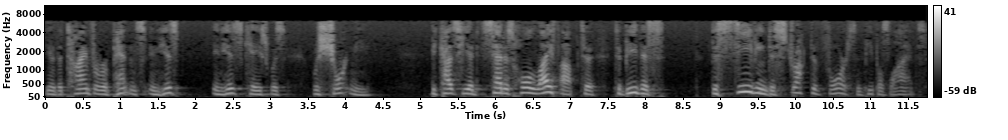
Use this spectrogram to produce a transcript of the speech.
you know the time for repentance in his in his case was was shortening because he had set his whole life up to, to be this deceiving, destructive force in people's lives.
